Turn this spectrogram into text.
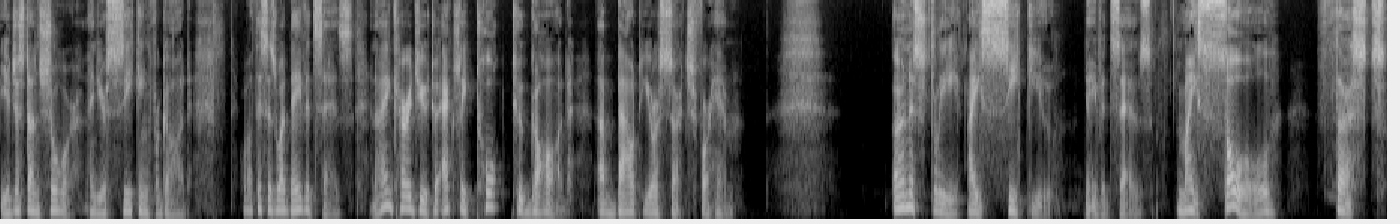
You're just unsure and you're seeking for God. Well, this is what David says. And I encourage you to actually talk to God about your search for Him. Earnestly I seek you, David says. My soul thirsts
